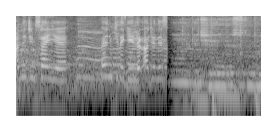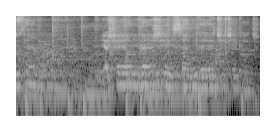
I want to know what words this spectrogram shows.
Anneciğim sen ye. Benimki de gelir acelesi. Geçiyor üstümüzden Yaşayan her şey sende çiçek açmıyor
